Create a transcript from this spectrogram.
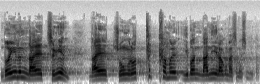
너희는 나의 증인, 나의 종으로 택함을 입었나니라고 말씀하십니다.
